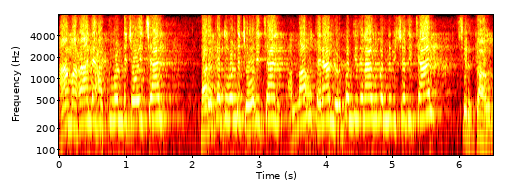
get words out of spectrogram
ആ മഹാന്റെ ഹക്ക് കൊണ്ട് ചോദിച്ചാൽ ബർക്കത്ത് കൊണ്ട് ചോദിച്ചാൽ അള്ളാഹു തരാൻ നിർബന്ധിതനാകുമെന്ന് വിശ്വസിച്ചാൽ ശിർക്കാവും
